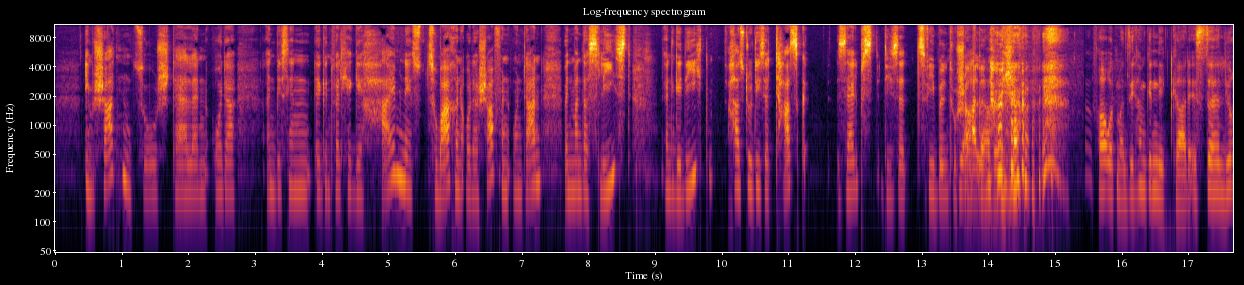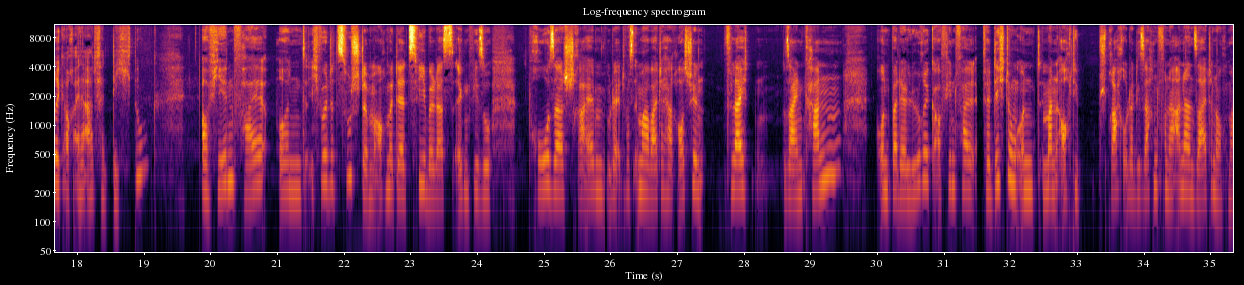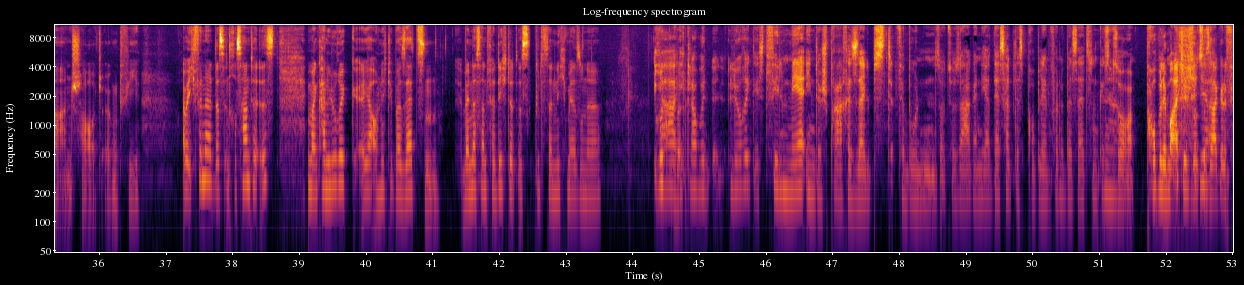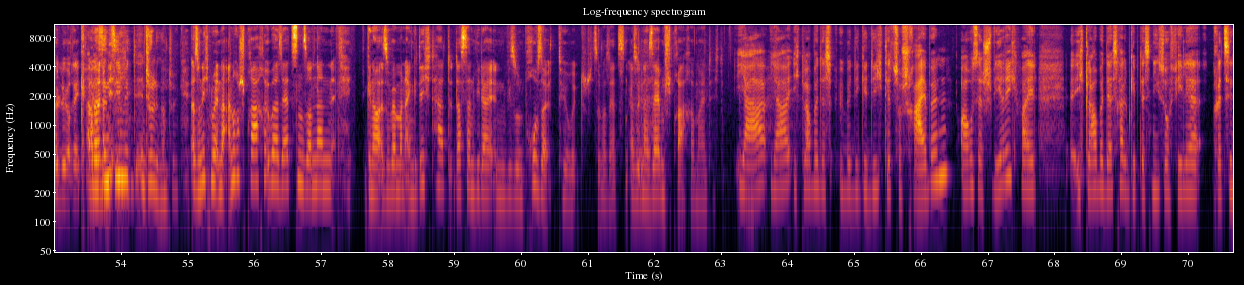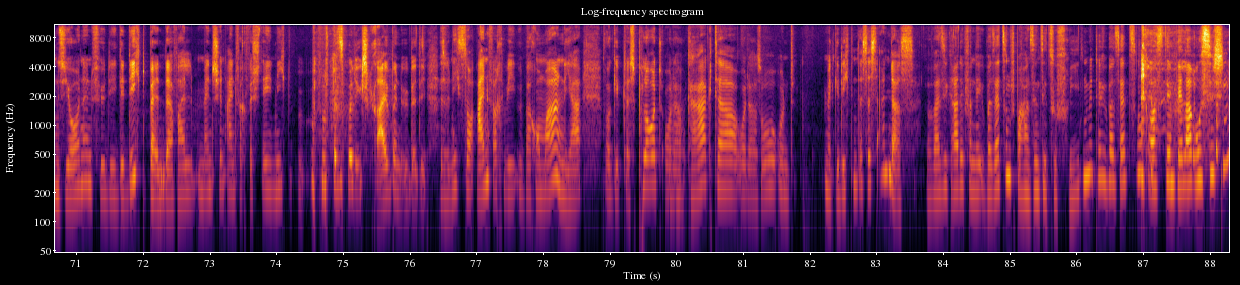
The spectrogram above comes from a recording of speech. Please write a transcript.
im Schatten zu stellen oder ein bisschen irgendwelche Geheimnis zu machen oder schaffen. Und dann, wenn man das liest, ein Gedicht, hast du diese Task, selbst diese Zwiebeln zu schalen. Aufgabe, ja. Frau Othmann, Sie haben genickt gerade. Ist äh, Lyrik auch eine Art Verdichtung? Auf jeden Fall. Und ich würde zustimmen, auch mit der Zwiebel, dass irgendwie so Prosa schreiben oder etwas immer weiter herausstellen vielleicht sein kann und bei der Lyrik auf jeden Fall Verdichtung und man auch die Sprache oder die Sachen von der anderen Seite nochmal anschaut irgendwie. Aber ich finde, das Interessante ist, man kann Lyrik ja auch nicht übersetzen. Wenn das dann verdichtet ist, gibt es dann nicht mehr so eine Ja, ich glaube, Lyrik ist viel mehr in der Sprache selbst verbunden, sozusagen. Ja, deshalb das Problem von Übersetzung ist ja. so problematisch sozusagen ja. für Lyrik. Aber, Aber sind Sie mit, Entschuldigung. Also nicht nur in eine andere Sprache übersetzen, sondern genau, also wenn man ein Gedicht hat, das dann wieder in wie so ein Prosa theoretisch zu übersetzen. Also in derselben Sprache, meinte ich. Ja, ja, ich glaube, das über die Gedichte zu schreiben auch sehr schwierig, weil ich glaube, deshalb gibt es nicht so viele Rezensionen für die Gedichtbände, weil Menschen einfach verstehen nicht, was soll ich schreiben über die. Also nicht so einfach wie über Roman, ja, wo gibt es Plot oder Charakter oder so und mit Gedichten, das ist anders. Weil Sie gerade von der Übersetzung sprachen, sind Sie zufrieden mit der Übersetzung aus dem Belarussischen?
